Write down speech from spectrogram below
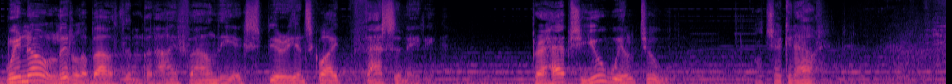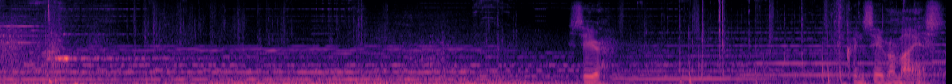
We know little about them, but I found the experience quite fascinating. Perhaps you will too. I'll check it out. Cere. Couldn't save Armias.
